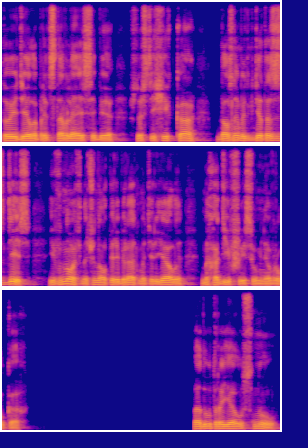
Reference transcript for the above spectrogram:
то и дело представляя себе, что стихи К должны быть где-то здесь, и вновь начинал перебирать материалы, находившиеся у меня в руках. Под утро я уснул,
